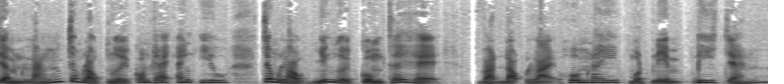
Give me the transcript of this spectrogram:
trầm lắng trong lòng người con gái anh yêu, trong lòng những người cùng thế hệ và đọc lại hôm nay một niềm bi tráng.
